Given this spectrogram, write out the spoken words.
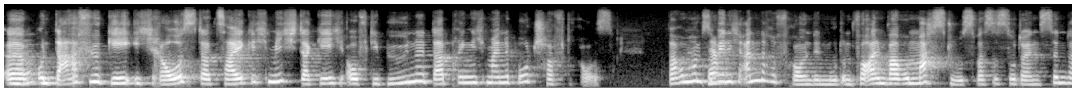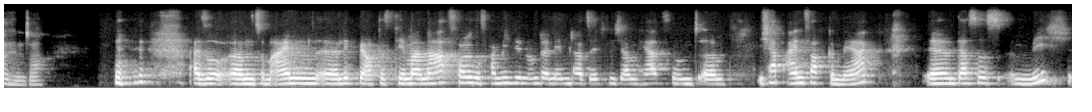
Ähm, mhm. und dafür gehe ich raus, da zeige ich mich, da gehe ich auf die Bühne, da bringe ich meine Botschaft raus. Warum haben so ja. wenig andere Frauen den Mut? Und vor allem, warum machst du es? Was ist so dein Sinn dahinter? Also ähm, zum einen äh, liegt mir auch das Thema Nachfolge, Familienunternehmen tatsächlich am Herzen. Und ähm, ich habe einfach gemerkt, äh, dass es mich,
